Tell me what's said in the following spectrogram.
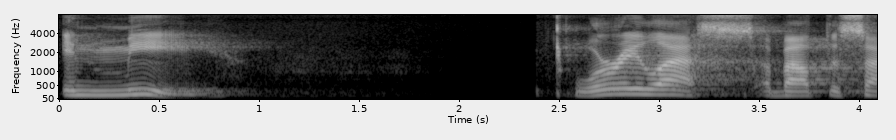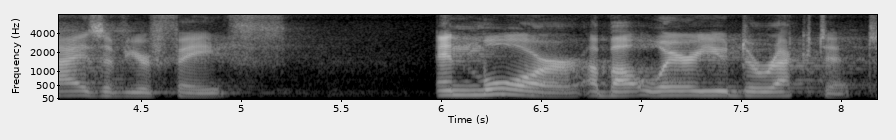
In me. Worry less about the size of your faith and more about where you direct it.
